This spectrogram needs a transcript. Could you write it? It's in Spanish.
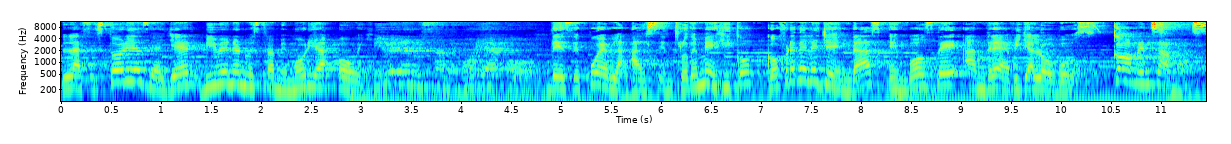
Las historias de ayer viven en nuestra memoria hoy. Viven en nuestra memoria hoy. Desde Puebla al centro de México, cofre de leyendas en voz de Andrea Villalobos. Comenzamos.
